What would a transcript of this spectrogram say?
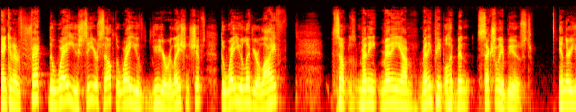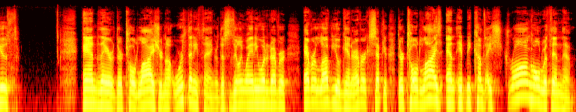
and can affect the way you see yourself, the way you view your relationships, the way you live your life. Some many many um, many people have been sexually abused in their youth, and they're they're told lies. You're not worth anything, or this is the only way anyone would ever ever love you again or ever accept you. They're told lies, and it becomes a stronghold within them.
